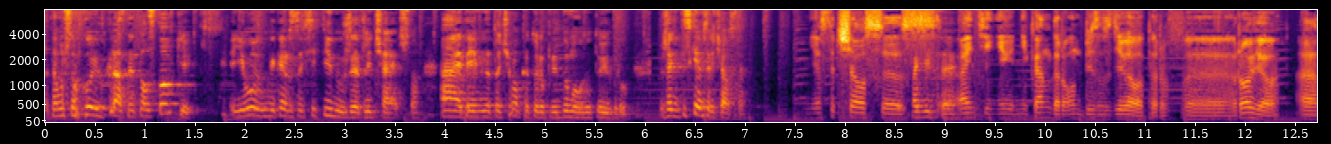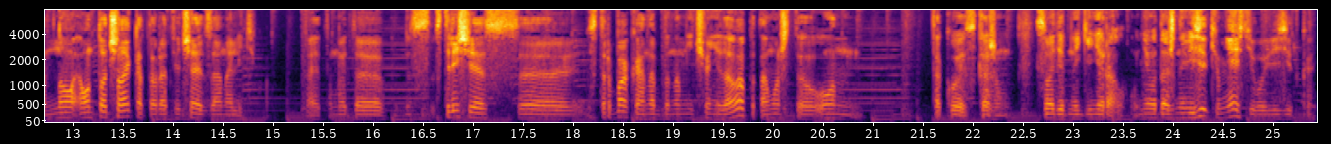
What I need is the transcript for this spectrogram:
потому что он ходит в красной толстовке, его, мне кажется, все финны уже отличают, что, а, это именно тот чувак, который придумал эту игру. Женя, ты с кем встречался? Я встречался Позиция. с Анти Никандер, он бизнес-девелопер в э, Rovio, э, но он тот человек, который отвечает за аналитику. Поэтому эта встреча с э, Старбака, она бы нам ничего не дала, потому что он такой, скажем, свадебный генерал. У него даже на визитке, у меня есть его визитка,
